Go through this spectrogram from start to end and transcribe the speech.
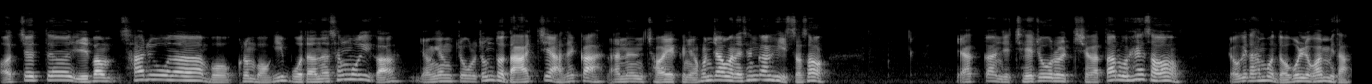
어쨌든 일반 사료나 뭐 그런 먹이보다는 생먹이가 영양적으로 좀 더 낫지 않을까라는 저의 그냥 혼자만의 생각이 있어서 약간 이제 제조를 제가 따로 해서 여기다 한번 넣어보려고 합니다.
